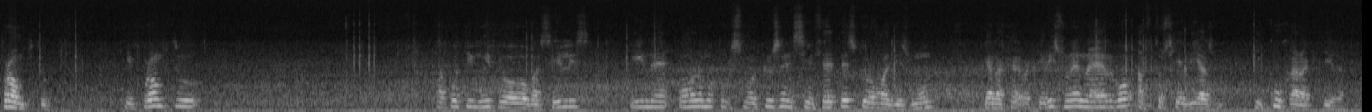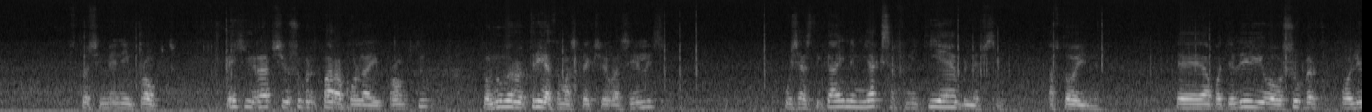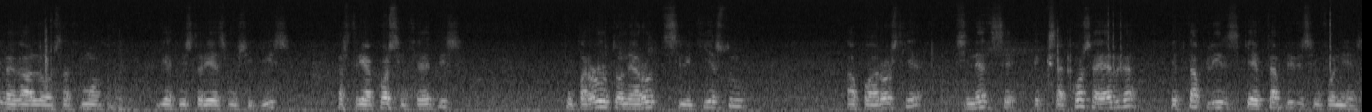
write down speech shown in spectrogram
Το υπρόμπτου. Υπρόμπτου, από ό,τι μου είπε ο Βασίλης, είναι όνομα που χρησιμοποιούσαν οι συνθέτες του ρομαντισμού για να χαρακτηρίσουν ένα έργο αυτοσχεδιαστικού χαρακτήρα. Αυτό σημαίνει impromptu. Έχει γράψει ο Σούμπερτ πάρα πολλά impromptu. Το νούμερο 3 θα μας παίξει ο Βασίλης. Ουσιαστικά είναι μια ξαφνική έμπνευση. Αυτό είναι. Ε, αποτελεί ο Σούμπερτ πολύ μεγάλο σταθμό για την ιστορία της μουσικής, αστριακός συνθέτης, που παρόλο το νερό της ηλικίας του από αρρώστια συνέθεσε 600 έργα 7 πλήρες και 7 πλήρες συμφωνίες.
